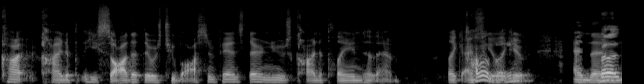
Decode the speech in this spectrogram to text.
ki- kind of he saw that there was two Boston fans there, and he was kind of playing to them. Like I feel like it, and then but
